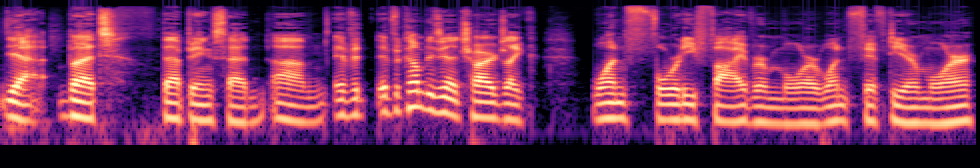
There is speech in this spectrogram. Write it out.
Yeah, but that being said, um, if it, if a company's going to charge like 145 or more, 150 or more,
